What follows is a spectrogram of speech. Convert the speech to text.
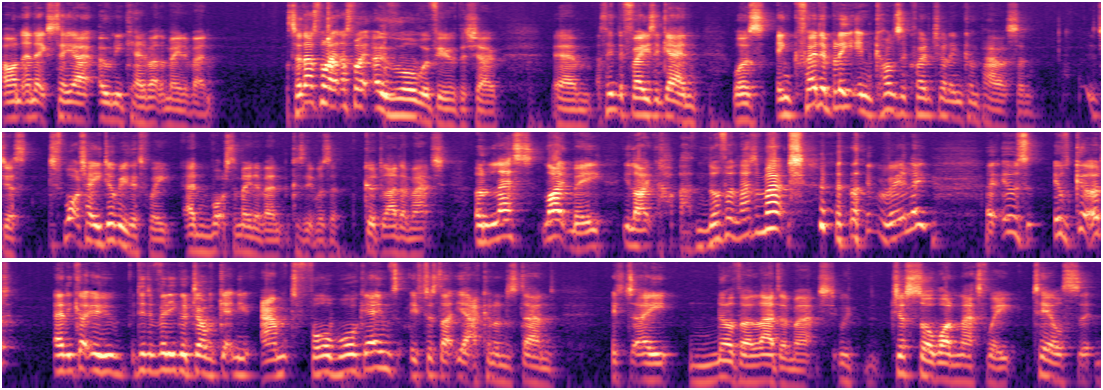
On NXT, I only cared about the main event. So that's my that's my overall review of the show. Um, I think the phrase again was incredibly inconsequential in comparison. Just just watch AEW this week and watch the main event because it was a good ladder match Unless, like me, you like another ladder match. like really, it was it was good, and he got you did a really good job of getting you amped for war games. It's just like yeah, I can understand. It's a, another ladder match. We just saw one last week. TLC,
